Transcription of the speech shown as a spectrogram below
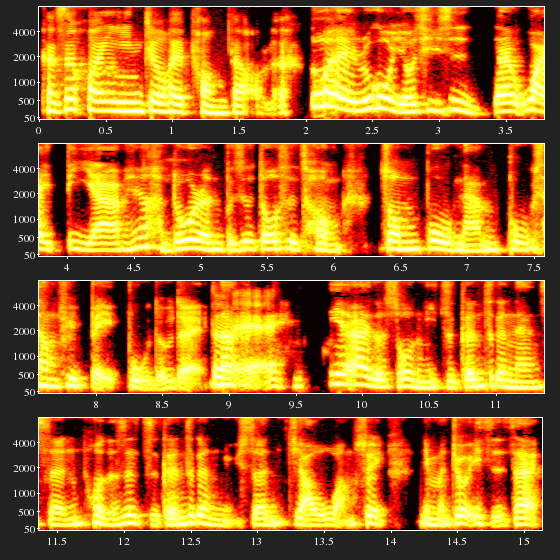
可是婚姻就会碰到了。对，如果尤其是在外地啊，因为很多人不是都是从中部、南部上去北部，对不对？对。恋爱的时候，你只跟这个男生，或者是只跟这个女生交往，所以你们就一直在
